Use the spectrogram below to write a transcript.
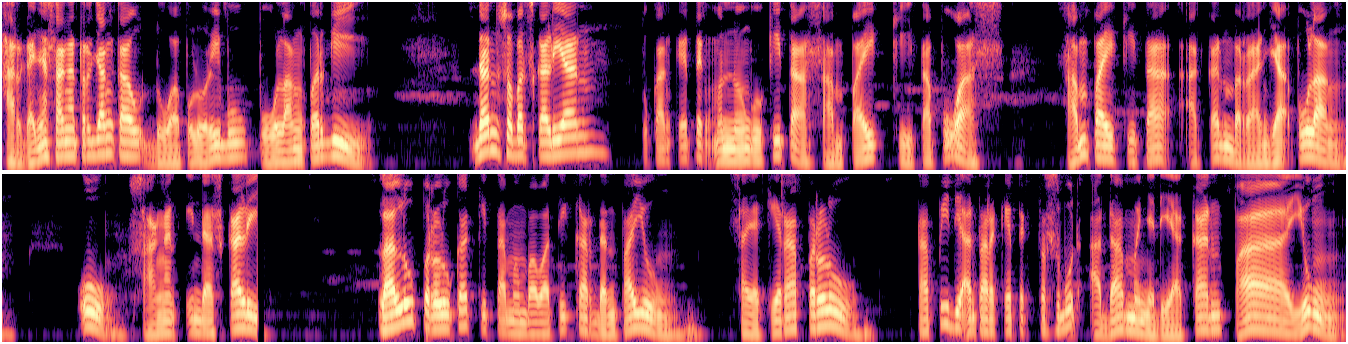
Harganya sangat terjangkau, 20.000 pulang pergi. Dan sobat sekalian, tukang ketek menunggu kita sampai kita puas. Sampai kita akan beranjak pulang. Uh, sangat indah sekali. Lalu perlukah kita membawa tikar dan payung? Saya kira perlu. Tapi di antara ketek tersebut ada menyediakan payung.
